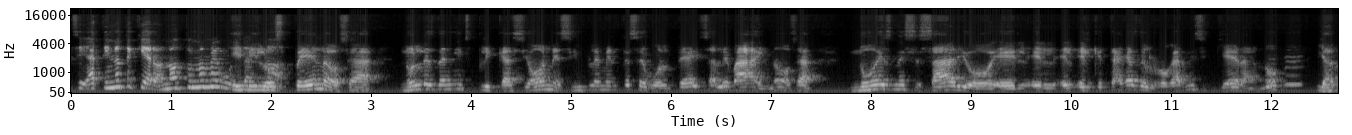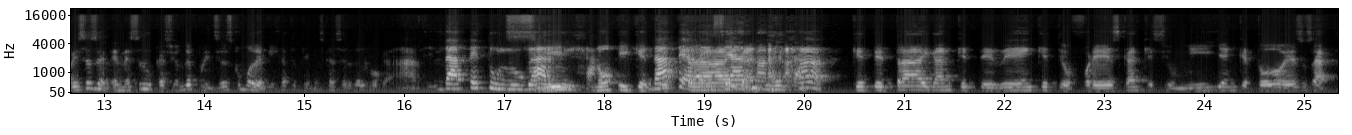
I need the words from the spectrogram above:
Sí, a ti no te quiero, no, tú no me gustas. Y ni los pela, o sea, no les da ni explicaciones, simplemente se voltea y sale bye, ¿no? O sea, no es necesario el, que te hagas del rogar ni siquiera, ¿no? Y a veces en, esta educación de princesa es como de, hija, te tienes que hacer del rogar. Date tu lugar, hija. No, y que Date te traigan, a desear, que te traigan, que te den, que te ofrezcan, que se humillen, que todo eso, o sea,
